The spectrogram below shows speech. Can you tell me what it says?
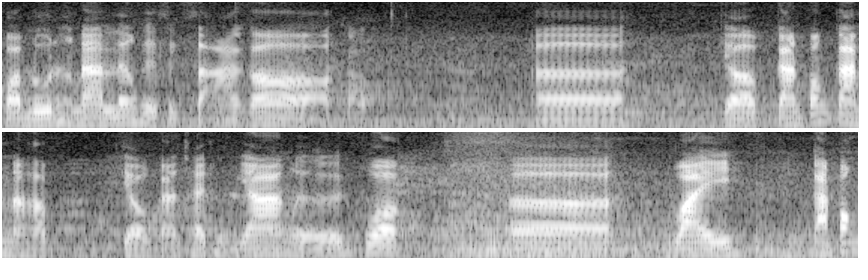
ความรู้ทางด้านเรื่องเพศศึกษาก็ครับเอ่อเกี่ยวกับการป้องกันนะครับ เกี่ยวกับการใช้ถุงยางหรือพวกเอ่อวัยถึงการป้อง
